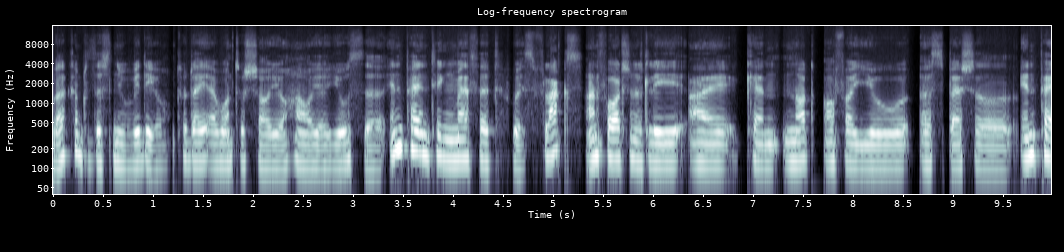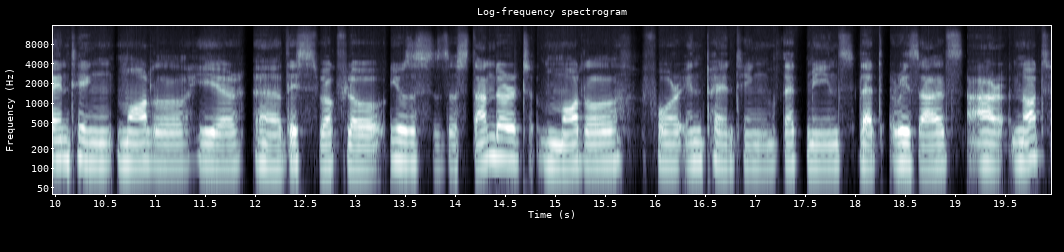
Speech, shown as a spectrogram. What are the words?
welcome to this new video. Today I want to show you how you use the inpainting method with Flux. Unfortunately, I can not offer you a special inpainting model here. Uh, this workflow uses the standard model for inpainting. That means that results are not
